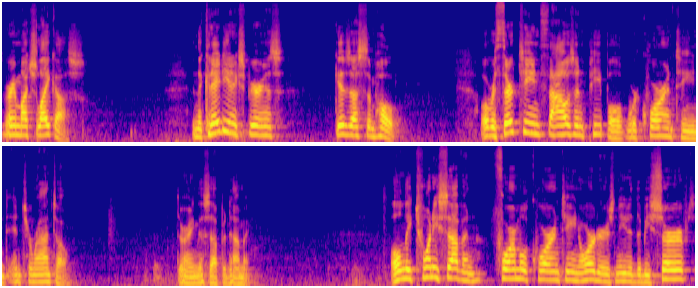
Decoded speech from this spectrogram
very much like us. And the Canadian experience gives us some hope. Over 13,000 people were quarantined in Toronto during this epidemic. Only 27 formal quarantine orders needed to be served,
